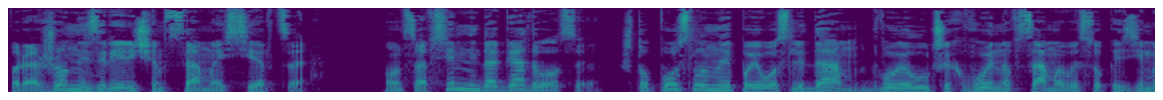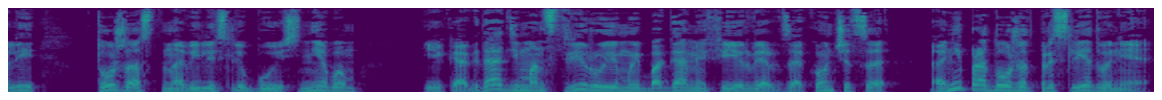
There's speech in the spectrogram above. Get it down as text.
пораженный зрелищем в самое сердце – он совсем не догадывался, что посланные по его следам двое лучших воинов самой высокой земли тоже остановились любуясь небом, и когда демонстрируемый богами фейерверк закончится, они продолжат преследование,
